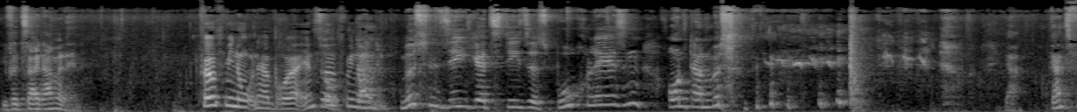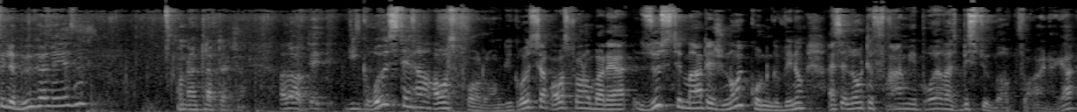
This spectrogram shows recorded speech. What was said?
Wie viel Zeit haben wir denn? Fünf Minuten, Herr Bröer, in So, fünf Minuten. dann müssen Sie jetzt dieses Buch lesen und dann müssen ja, ganz viele Bücher lesen und dann klappt das schon. Also die, größte Herausforderung, die größte Herausforderung bei der systematischen Neukundengewinnung, als die Leute fragen mich, Brüder, was bist du überhaupt für einer? Ja?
